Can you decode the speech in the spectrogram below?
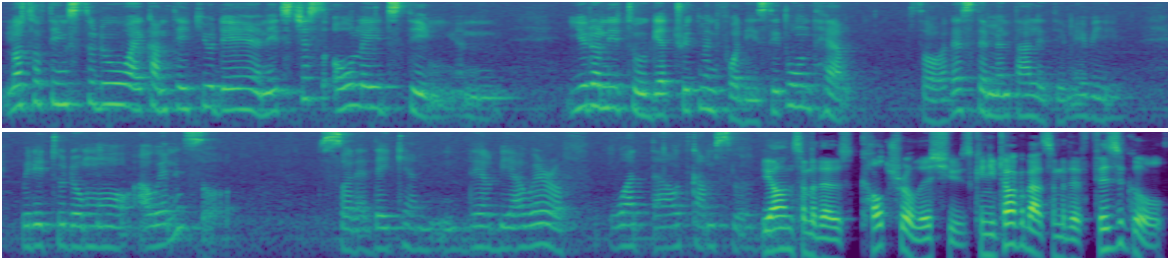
lots of things to do, I can take you there, and it's just old age thing. And you don't need to get treatment for this, it won't help. So that's the mentality. Maybe we need to do more awareness so, so that they can they'll be aware of what the outcomes will be. Beyond some of those cultural issues, can you talk about some of the physical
